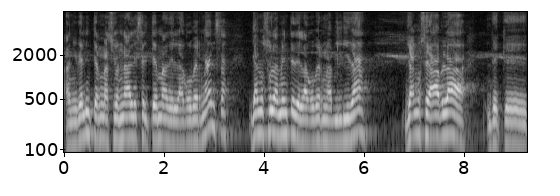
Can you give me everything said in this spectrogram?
a nivel internacional es el tema de la gobernanza, ya no solamente de la gobernabilidad, ya no se habla de que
